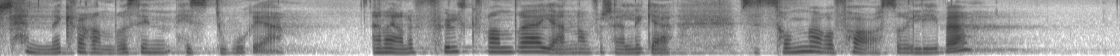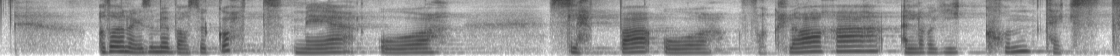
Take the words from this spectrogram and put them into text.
kjenner hverandre sin historie. En har gjerne fulgt hverandre gjennom forskjellige sesonger og faser i livet. Og det er noe som er bare så godt med å slippe å forklare eller å gi kontekst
